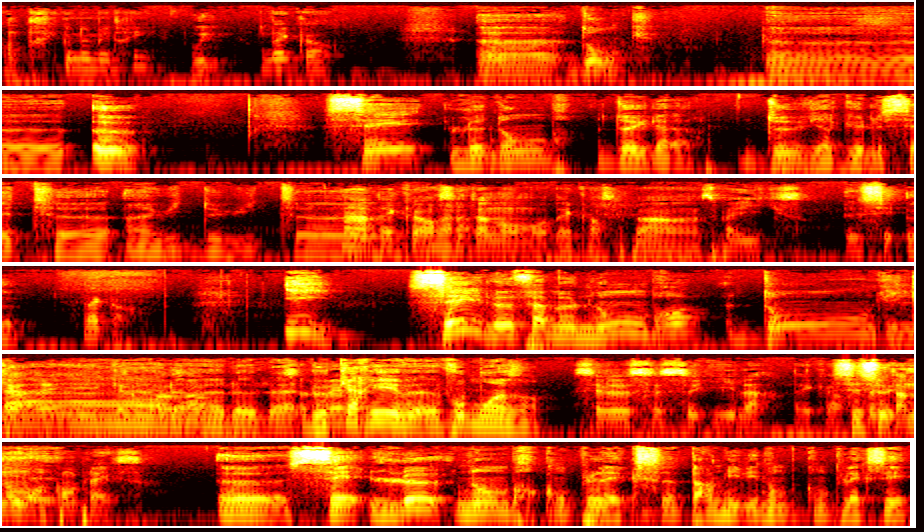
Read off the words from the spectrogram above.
En trigonométrie? Oui. D'accord. Euh, donc, euh, E, c'est le nombre d'Euler. 2,71828. euh, ah, d'accord, voilà. c'est un nombre, d'accord, c'est pas, un- pas X. C'est E. D'accord. I, c'est le fameux nombre dont Pi la- carré égale moins la- un le, la- C'est le le même carré vaut moins 1. C'est le- c'est ce I là, d'accord. C'est C'est ce un I, nombre complexe. Euh, c'est le nombre complexe parmi les nombres complexes. C'est-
